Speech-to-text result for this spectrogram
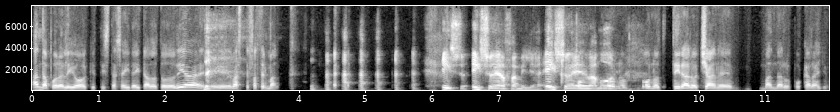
Anda por ali, oh, que ti estás aí deitado todo o día, eh, vaste facer mal. Iso, iso é a familia. Iso é o amor. Vou no, vou no tirar o chan e mandarlo po carallo.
